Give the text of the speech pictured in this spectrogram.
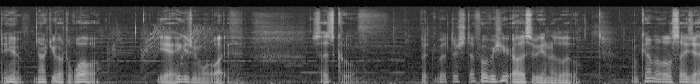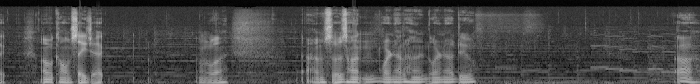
Damn, knocked you out the wall. Yeah, he gives me more life. So that's cool. But but there's stuff over here. Oh, this beginning of the level. I'm kind of a little Sajak. I'm gonna call him Sajak. I don't know why. Um, so is hunting. Learn how to hunt. Learn how to do. Ah,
